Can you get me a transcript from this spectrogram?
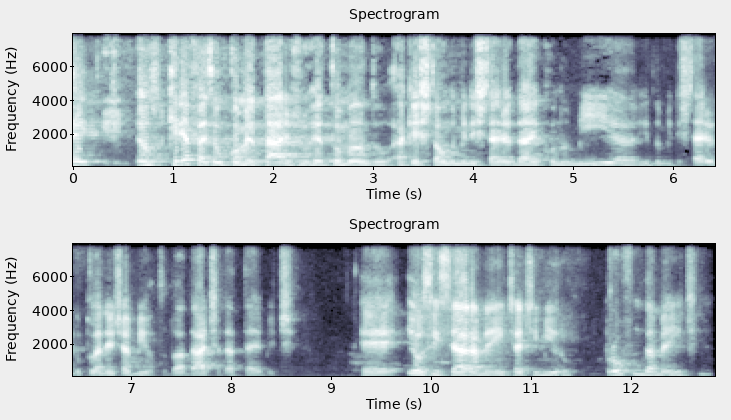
É, eu queria fazer um comentário, Ju, retomando a questão do Ministério da Economia e do Ministério do Planejamento, do Haddad e da Tebet. É, eu, sinceramente, admiro profundamente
